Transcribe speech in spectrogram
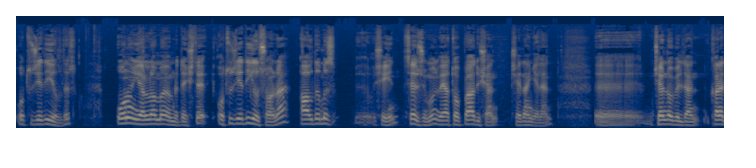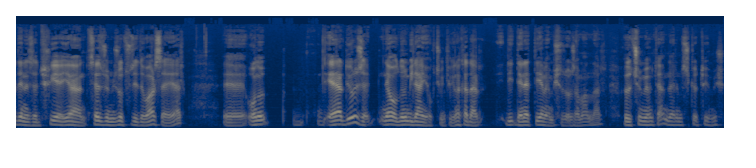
37 yıldır. Onun yaralama ömrü de işte 37 yıl sonra aldığımız e, şeyin sezyumun veya toprağa düşen şeyden gelen e, Çernobil'den Karadeniz'e Türkiye'ye yağan sezyum 137 varsa eğer e, onu eğer diyoruz ya ne olduğunu bilen yok çünkü ne kadar denetleyememişiz o zamanlar. Ölçüm yöntemlerimiz kötüymüş.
